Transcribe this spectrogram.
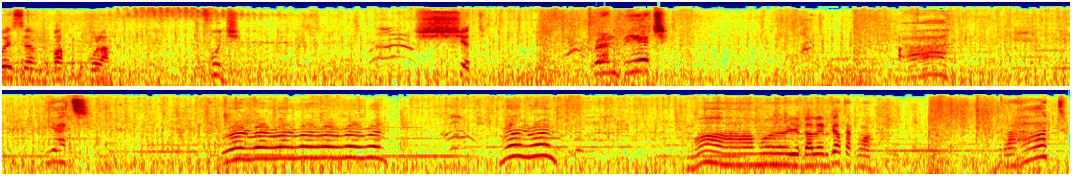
Băi să-mi bag pula. Fugi! Shit! Run, bitch! Ah! Iați! Run, run, run, run, run, run, run! Run, run! Mamă, e de alergat acum! Rahat!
